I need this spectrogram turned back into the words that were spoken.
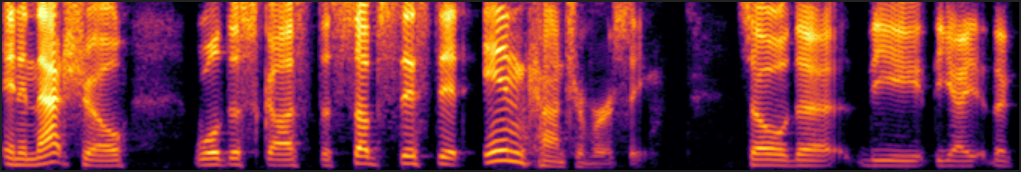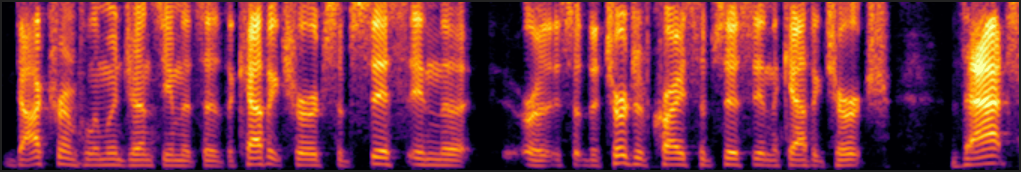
And in that show, we'll discuss the subsisted in controversy. So the the the uh, the doctrine Lumen Gentium that says the Catholic Church subsists in the or so the Church of Christ subsists in the Catholic Church. That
